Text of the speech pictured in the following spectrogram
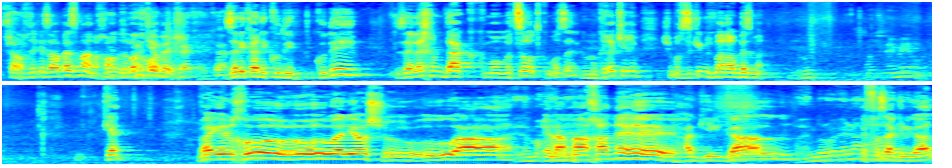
אפשר להחזיק את זה הרבה זמן, נכון? זה לא נכון, מתייבש. זה נקרא ניקודים. ניקודים זה לחם דק כמו מצות, כמו זה. כמו קרקרים, שמחזיקים זמן הרבה זמן. מוסלמים. כן. וילכו אל יהושע אל המחנה. הגלגל. אלא... איפה זה הגלגל?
